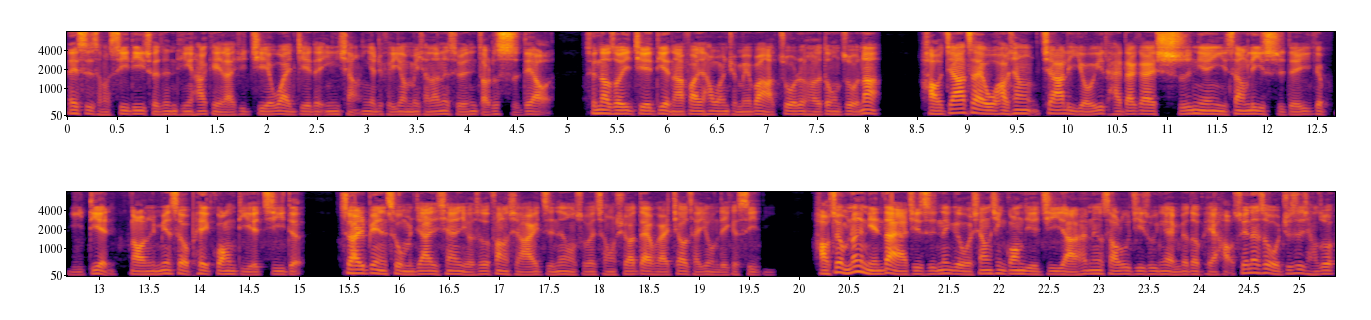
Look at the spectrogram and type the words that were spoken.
类似什么 CD 随身听，它可以来去接外接的音响，应该就可以用。没想到那随身听早就死掉了，所以那时候一接电啊，发现它完全没办法做任何动作。那好家在我好像家里有一台大概十年以上历史的一个笔电，然后里面是有配光碟机的，所以它就变成是我们家里现在有时候放小孩子那种所谓从学校带回来教材用的一个 CD。好，所以我们那个年代啊，其实那个我相信光碟机啊，它那个烧录技术应该也没有都配好，所以那时候我就是想说。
